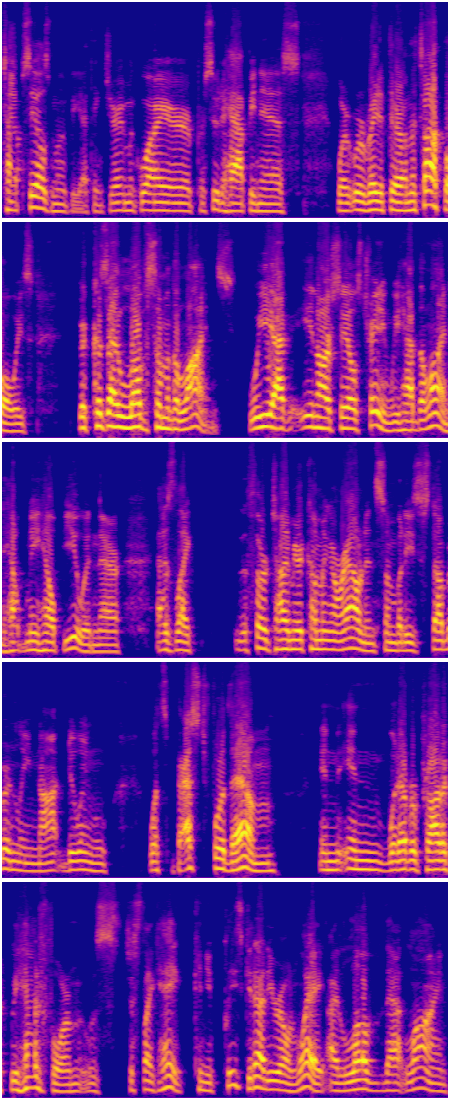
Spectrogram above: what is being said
top sales movie. I think Jerry Maguire, Pursuit of Happiness, we're, we're right up there on the top always because I love some of the lines. We have in our sales training, we had the line, help me help you in there as like the third time you're coming around and somebody's stubbornly not doing what's best for them in in whatever product we had for them. It was just like, hey, can you please get out of your own way? I love that line.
